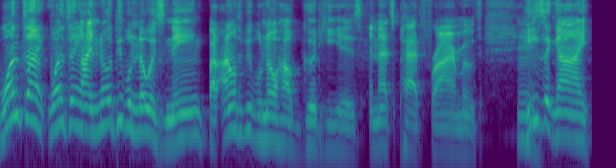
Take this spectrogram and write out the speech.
One thing, one thing I know people know his name, but I don't think people know how good he is, and that's Pat Freiermuth. Hmm. He's a guy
